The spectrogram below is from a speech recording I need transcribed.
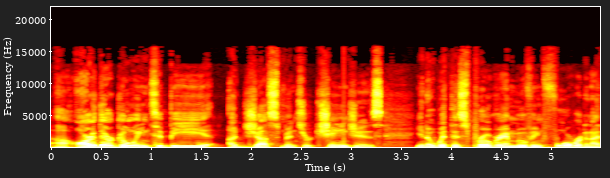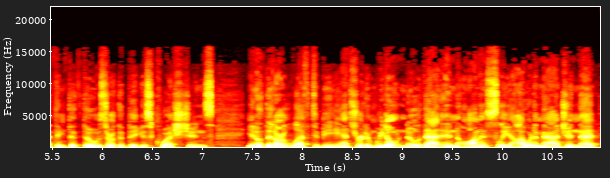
Uh, are there going to be adjustments or changes? You know, with this program moving forward. And I think that those are the biggest questions, you know, that are left to be answered. And we don't know that. And honestly, I would imagine that,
